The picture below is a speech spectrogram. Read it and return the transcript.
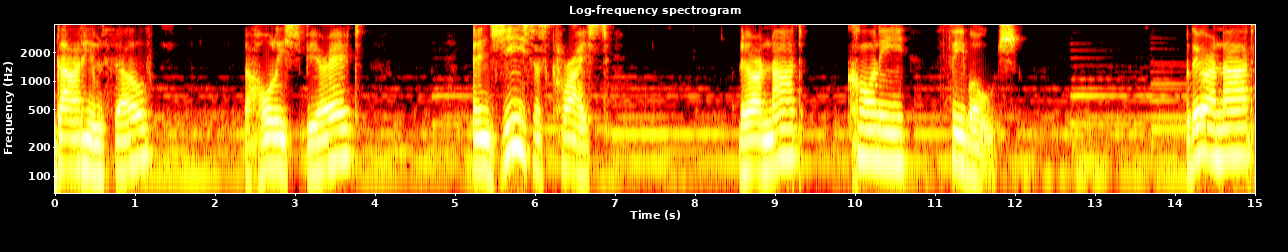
God Himself, the Holy Spirit, and Jesus Christ, they are not corny fables. They are not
